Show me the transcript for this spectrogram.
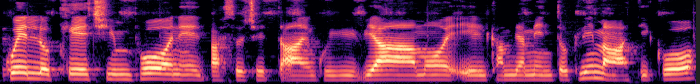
Quello che ci impone la società in cui viviamo e il cambiamento climatico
